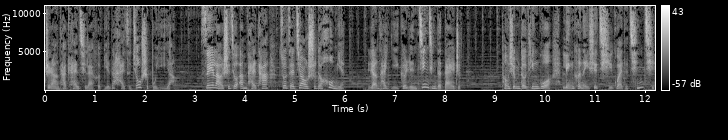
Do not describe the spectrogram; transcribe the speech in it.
这让他看起来和别的孩子就是不一样。所以老师就安排他坐在教室的后面，让他一个人静静的待着。同学们都听过林克那些奇怪的亲戚，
